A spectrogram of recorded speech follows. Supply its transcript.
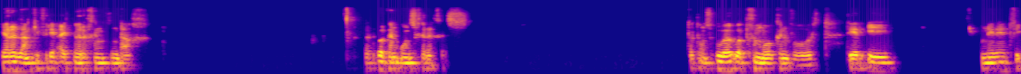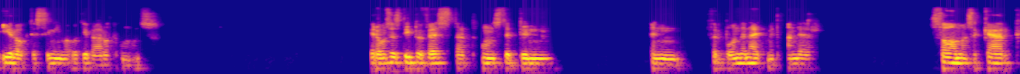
Here, dankie vir die uitnodiging vandag. Wat ook aan ons gerig is. Dat ons oë oopgemaak kan word deur U om nie net vir U raak te sien nie, maar ook die wêreld om ons. Here, ons is diep bewus dat ons dit doen in verbondenheid met ander saam as 'n kerk.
